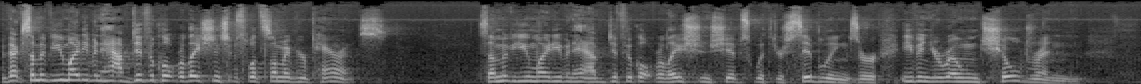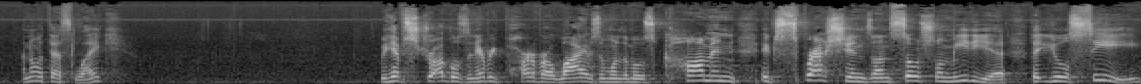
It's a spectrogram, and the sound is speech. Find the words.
In fact, some of you might even have difficult relationships with some of your parents. Some of you might even have difficult relationships with your siblings or even your own children. I know what that's like. We have struggles in every part of our lives, and one of the most common expressions on social media that you'll see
